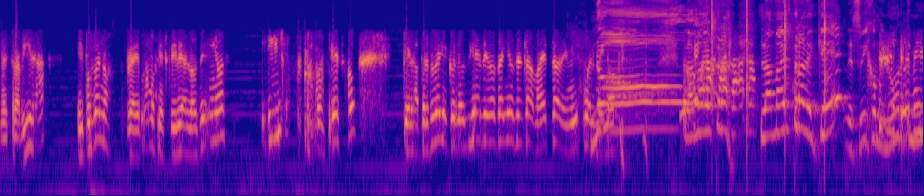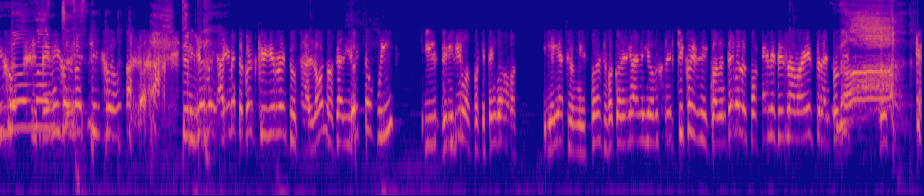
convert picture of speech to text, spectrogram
nuestra vida. Y pues bueno, vamos a inscribir a los niños y confieso que la persona que conocí hace dos años es la maestra de mi hijo, el menor. ¡No! ¿La maestra? ¿La maestra de qué? De su hijo menor. De mi hijo, No de mi hijo el más chico. Te- y yo, me- a mí me tocó escribirlo en su salón, o sea, directo fui y dividimos porque tengo y ella, se- mi esposa se fue con el grande y yo con el chico y cuando entrego los papeles es la maestra, entonces... los-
